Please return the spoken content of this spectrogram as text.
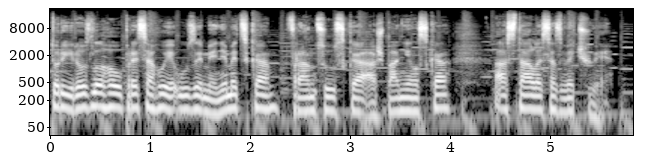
ktorý rozlohou presahuje územie Nemecka, Francúzska a Španielska a stále sa zväčšuje.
